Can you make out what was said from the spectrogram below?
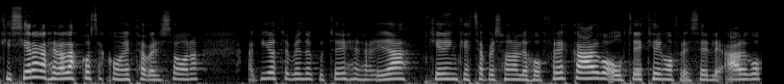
quisieran arreglar las cosas con esta persona Aquí yo estoy viendo que ustedes en realidad quieren que esta persona les ofrezca algo o ustedes quieren ofrecerle algo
